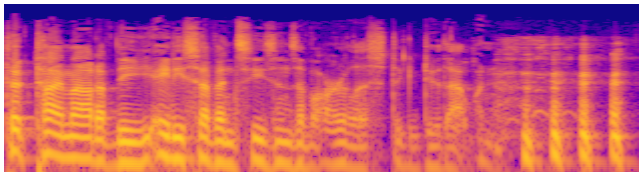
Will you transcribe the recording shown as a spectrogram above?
took time out of the 87 seasons of Arliss to do that one.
